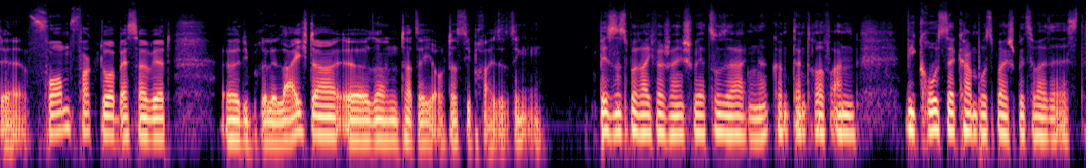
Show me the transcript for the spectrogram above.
der, Formfaktor besser wird, äh, die Brille leichter, äh, sondern tatsächlich auch, dass die Preise sinken. Businessbereich wahrscheinlich schwer zu sagen. Ne? Kommt dann drauf an, wie groß der Campus beispielsweise ist.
